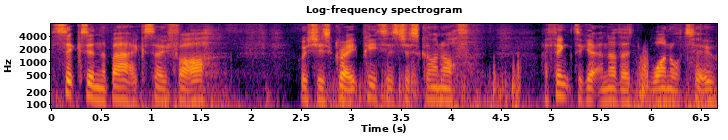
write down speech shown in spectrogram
six in the bag so far, which is great. Peter's just gone off, I think, to get another one or two.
